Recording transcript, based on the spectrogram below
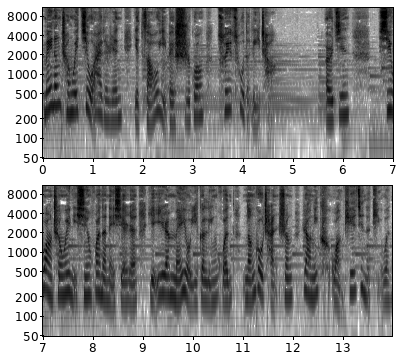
没能成为旧爱的人，也早已被时光催促的离场。而今，希望成为你新欢的那些人，也依然没有一个灵魂能够产生让你渴望贴近的体温。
